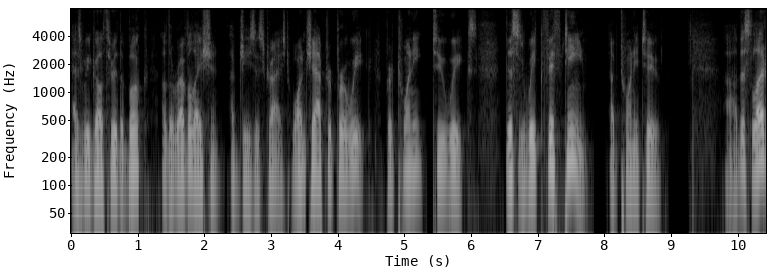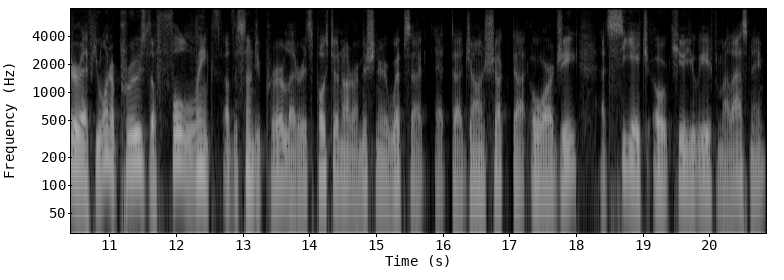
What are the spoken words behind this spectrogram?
as we go through the book of the revelation of Jesus Christ. One chapter per week for 22 weeks. This is week 15 of 22. Uh, this letter, if you want to peruse the full length of the Sunday prayer letter, it's posted on our missionary website at uh, johnchoque.org. That's C H O Q U E for my last name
